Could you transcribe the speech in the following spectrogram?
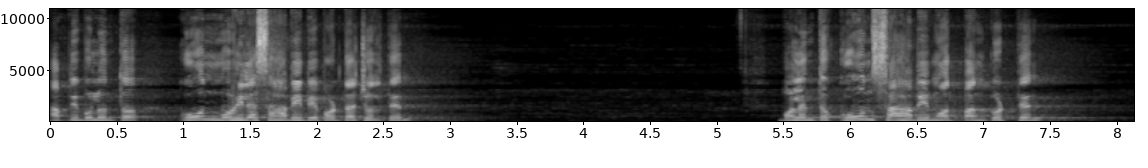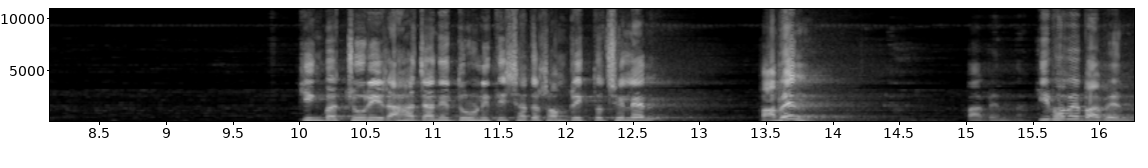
আপনি বলুন তো, কোন মহিলা সাহাবি বেপর্দা চলতেন? বলেন তো, কোন সাহাবি মদ পান করতেন? কিংবা চুরি, রাহাজানি দুর্নীতির সাথে সম্পৃক্ত ছিলেন? পাবেন? পাবেন না। কীভাবে পাবেন?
